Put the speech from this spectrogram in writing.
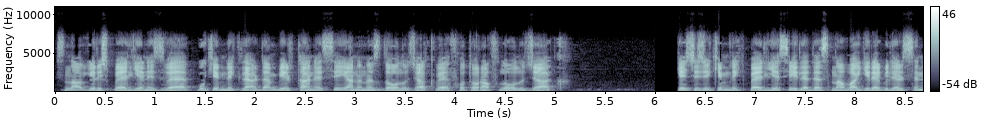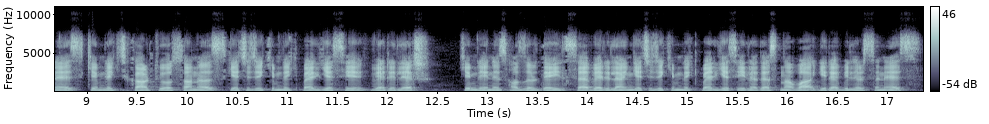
Sınav giriş belgeniz ve bu kimliklerden bir tanesi yanınızda olacak ve fotoğraflı olacak. Geçici kimlik belgesiyle de sınava girebilirsiniz. Kimlik çıkartıyorsanız geçici kimlik belgesi verilir. Kimliğiniz hazır değilse verilen geçici kimlik belgesiyle de sınava girebilirsiniz.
